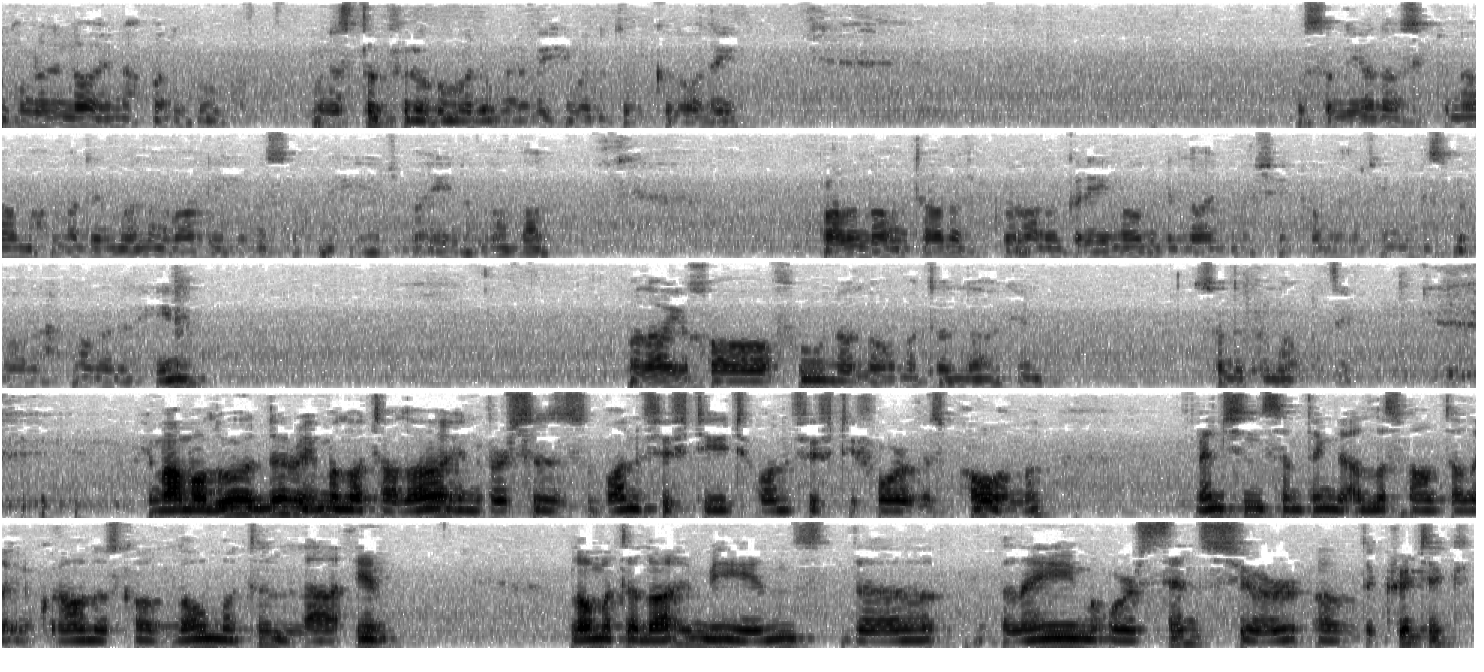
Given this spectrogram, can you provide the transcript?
الحمد لله نحمده ونستغفره ونؤمن به ونتوكل عليه. وصلي على سيدنا محمد وعلى آله وصحبه أجمعين. أما بعد قال الله تعالى في القرآن الكريم أعوذ بالله من الشيطان الرجيم. بسم الله الرحمن الرحيم. ولا يخافون لومة لائم صدق الله العظيم. Imam Maulud rahimahullah in verses 150 to 154 of his poem mentions something that Allah subhanahu wa ta'ala in Quran is called Lawmata La'im. Lawmata La'im means the blame or censure of the critic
